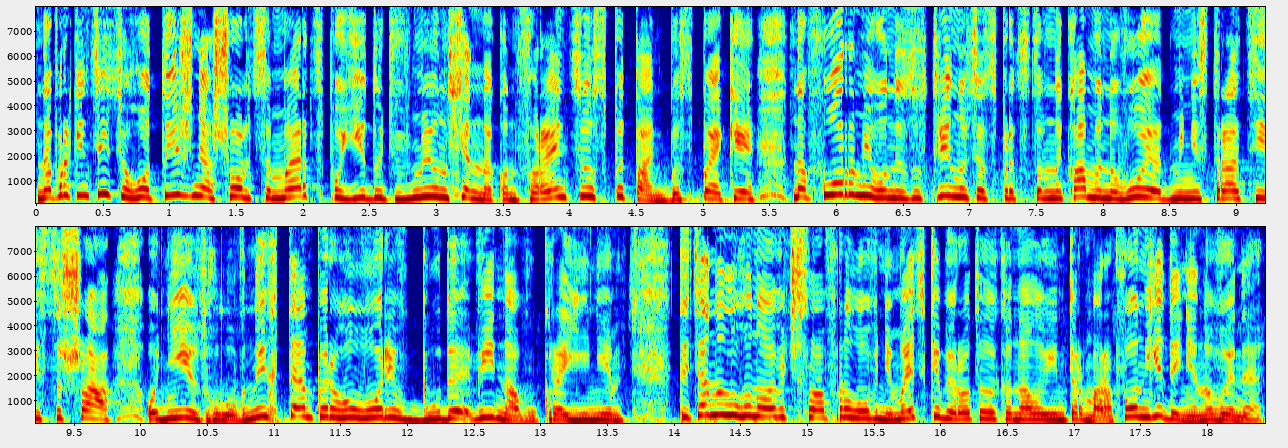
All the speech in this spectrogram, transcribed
Наприкінці цього тижня Шольц і Мерц поїдуть в Мюнхен на конференцію з питань безпеки. На форумі вони зустрінуться з представниками нової адміністрації США. Однією з головних тем переговорів буде війна в Україні. Тетяна Лугунович, Слав Фролов, німецьке бюро телеканалу Інтермарафон. Єдині новини.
